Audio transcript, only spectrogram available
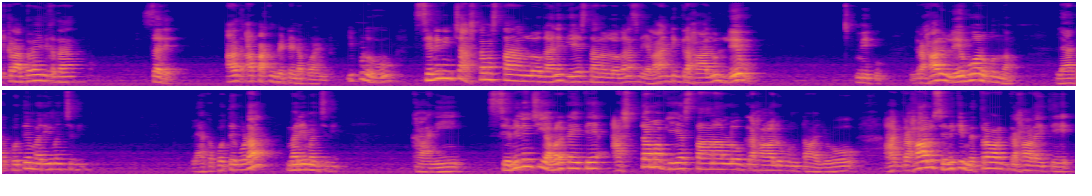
ఇక్కడ అర్థమైంది కదా? సరే. అది ఆ పక్కన పెట్టండి ఆ పాయింట్ ఇప్పుడు శని నుంచి అష్టమ స్థానంలో కానీ వ్యయ స్థానంలో కానీ అసలు ఎలాంటి గ్రహాలు లేవు. మీకు గ్రహాలు లేవు అనుకుందాం. లేకపోతే మరీ మంచిది. లేకపోతే కూడా మరీ మంచిది. కానీ శని నుంచి ఎవరికైతే అష్టమ వ్యయ స్థానాల్లో గ్రహాలు ఉంటాయో ఆ గ్రహాలు శనికి మిత్రవర్గ గ్రహాలైతే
